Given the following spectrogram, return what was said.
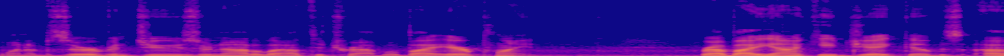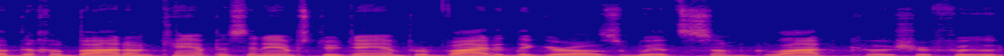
when observant Jews are not allowed to travel by airplane. Rabbi Yanki Jacobs of the Chabad on campus in Amsterdam provided the girls with some glatt kosher food.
